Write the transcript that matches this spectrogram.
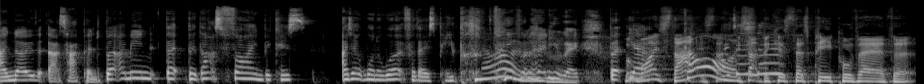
I know that that's happened, but I mean that but that's fine because I don't want to work for those people, No. people anyway. But, But yeah, why is that? Is God. that, is don't that because there's people there that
